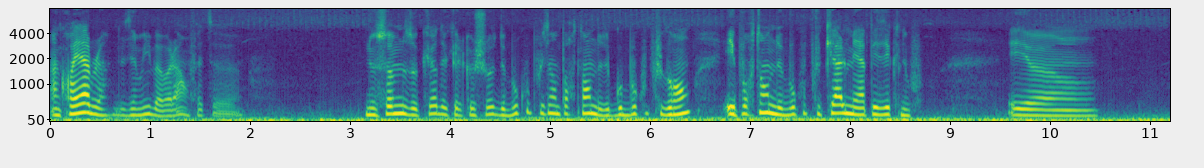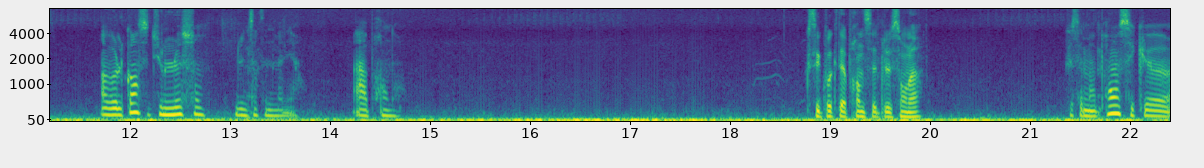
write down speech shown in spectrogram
incroyable, de dire oui, bah voilà, en fait, euh, nous sommes au cœur de quelque chose de beaucoup plus important, de beaucoup plus grand, et pourtant de beaucoup plus calme et apaisé que nous. Et euh, un volcan, c'est une leçon, d'une certaine manière, à apprendre. C'est quoi que t'apprends de cette leçon-là? Ce que ça m'apprend, c'est que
